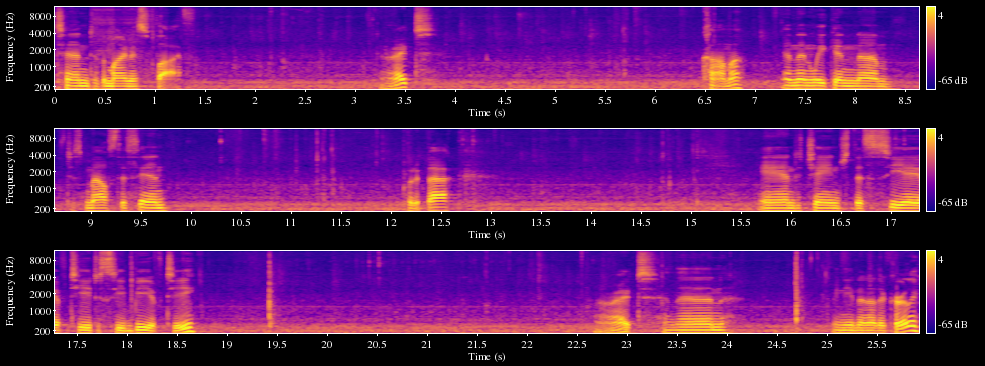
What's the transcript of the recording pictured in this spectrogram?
10 to the minus 5. All right. Comma. And then we can um, just mouse this in, put it back, and change the CA of t to CB of t. All right, and then we need another curly.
